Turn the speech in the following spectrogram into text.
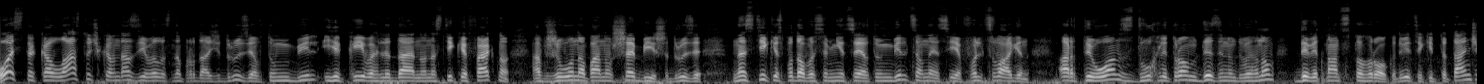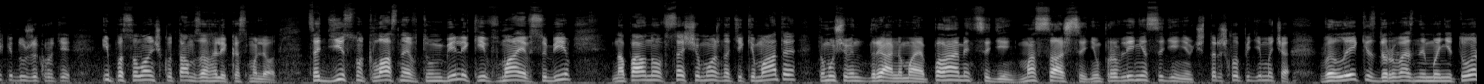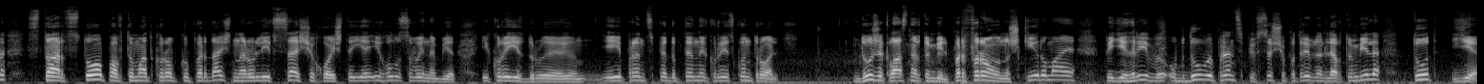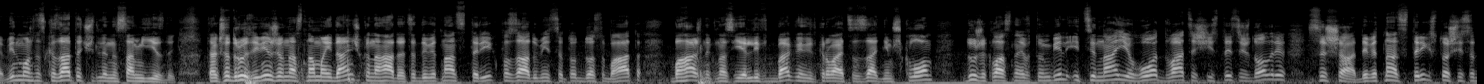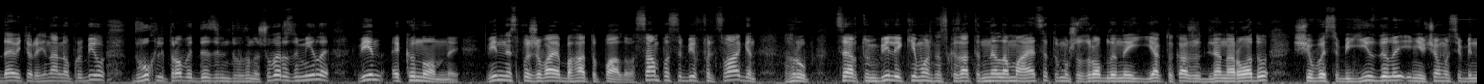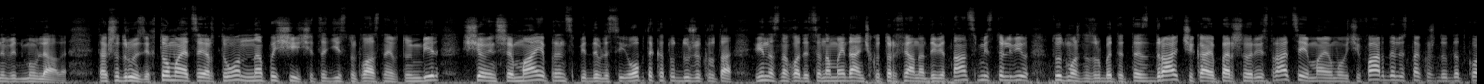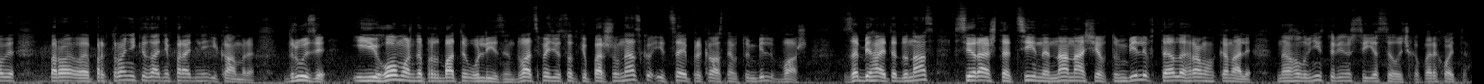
Ось така ласточка в нас з'явилась на продажі. Друзі, автомобіль, який виглядає ну, настільки ефектно, а вживу, напевно, ще більше. Друзі, настільки сподобався мені цей автомобіль. Це в нас є Volkswagen Arteon з 2-літровим дизельним двигуном 19-го року. Дивіться, які титанчики дуже круті. І по салончику там взагалі космольот. Це дійсно класний автомобіль, який має в собі, напевно, все, що можна тільки мати, тому що він реально має пам'ять сидінь, масаж сидінь, управління сидінням, 4 шклопідіймача, великий здоровезний монітор, старт-стоп, автомат коробку передач, на рулі все, що хочете. Є і голосовий набір, і круїз, е, і в принципі адаптивний круїз контроль. Дуже класний автомобіль. Перфоровану шкіру має, підігріви, обдуви. В принципі, все, що потрібно для автомобіля, тут є. Він можна сказати, чуть ли не сам їздить. Так що, друзі, він же в нас на майданчику. Нагадую, це 19 рік. Позаду місця тут досить багато. Багажник у нас є ліфтбек, він відкривається з заднім шклом. Дуже класний автомобіль, і ціна його 26 тисяч доларів США. 19 рік, 169 оригінального пробігу, 2-літровий дизельний двигун. Щоб ви розуміли, він економний, він не споживає багато палива. Сам по собі Volkswagen Group – це автомобіль, який можна сказати не ламається, тому що зроблений, як то кажуть, для народу, щоб ви собі їздили і ні в чому собі не відмовляли. Так що, друзі, хто має цей Артеон, напишіть, чи це дійсно класний автомобіль, що він ще має. В принципі, дивлюся, і оптика тут дуже крута. Він у нас знаходиться на майданчику Торфяна 19, місто Львів. Тут можна зробити тест-драйв, чекає першої реєстрації, має умовичі фар, також додаткові е, парктроніки задні, передні і камери. Друзі, і його можна придбати у лізинг. 25% першого внеску, і цей прекрасний автомобіль ваш. Забігайте до нас. Всі решта ціни на наші автомобілі в телеграм-каналі. На головній сторіночці є силочка. Переходьте.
